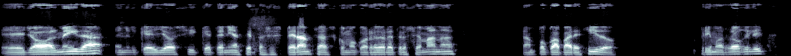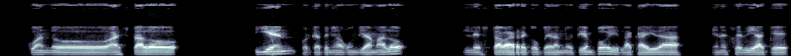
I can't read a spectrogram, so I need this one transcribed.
Eh, Joao Almeida, en el que yo sí que tenía ciertas esperanzas como corredor de tres semanas, tampoco ha aparecido. Primo Roglic, cuando ha estado bien, porque ha tenido algún día malo, le estaba recuperando tiempo y la caída en ese día que,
